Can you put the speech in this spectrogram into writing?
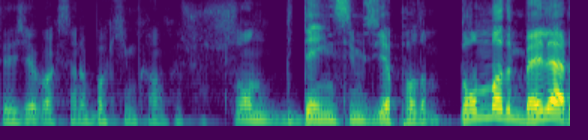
DC baksana bakayım kanka şu son bir densimizi yapalım. Donmadım beyler.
